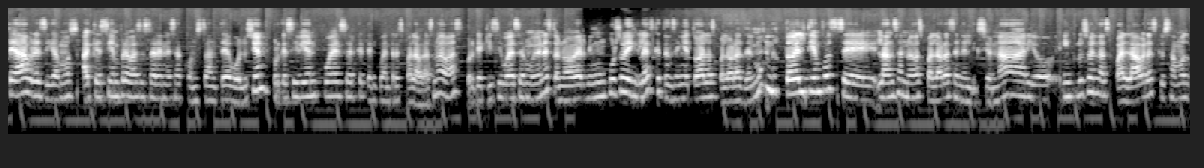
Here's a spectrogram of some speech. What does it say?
te abres, digamos, a que siempre vas a estar en esa constante evolución, porque si bien puede ser que te encuentres palabras nuevas, porque aquí sí voy a ser muy honesto, no va a haber ningún curso de inglés que te enseñe todas las palabras del mundo. Todo el tiempo se lanzan nuevas palabras en el diccionario, incluso en las palabras que usamos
